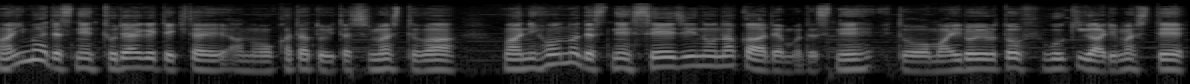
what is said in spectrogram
まあ、今ですね取り上げていきたいあの方といたしましては、まあ、日本のですね政治の中でもですね、えっとまあ、いろいろと動きがありまして、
